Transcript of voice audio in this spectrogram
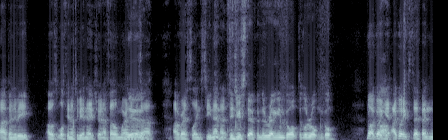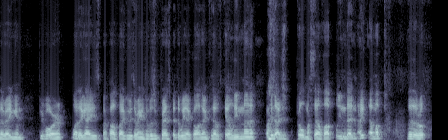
happened to be, I was lucky enough to be an extra in a film where there was a, a wrestling scene in it. Did you step in the ring and go up to the rope and go? No, I got Wow. to get, I got to step in the ring and. People were one of the guys, my pal who was ring, was impressed by the way I got in because I was kind of leaning on it. Because I just pulled myself up, leaned in, right, I'm up the rope.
